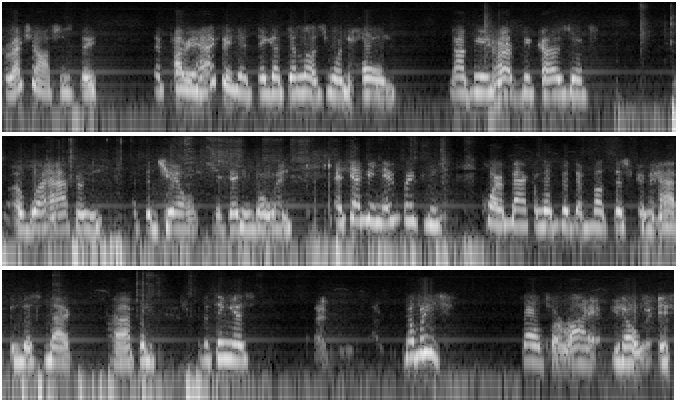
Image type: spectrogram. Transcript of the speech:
correction officers, they they're probably happy that they got their loved one home, not being hurt because of of what happened at the jail that they didn't go in. And I mean, everybody can quarterback a little bit about this can happen, this and that happen. The thing is, nobody's falling for riot. You know, it's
